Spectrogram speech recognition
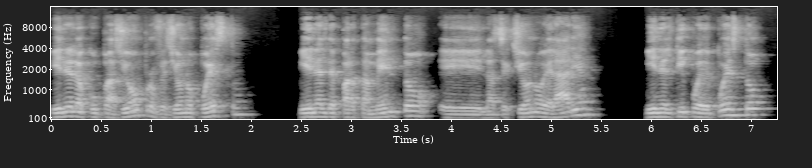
viene la ocupación, profesión o puesto, viene el departamento, eh, la sección o el área, viene el tipo de puesto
